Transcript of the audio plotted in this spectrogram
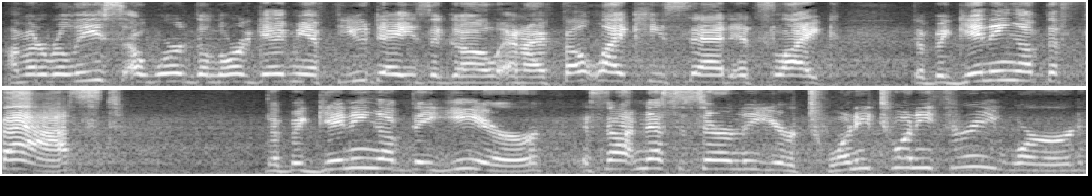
I'm going to release a word the Lord gave me a few days ago, and I felt like He said it's like the beginning of the fast, the beginning of the year. It's not necessarily your 2023 word,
